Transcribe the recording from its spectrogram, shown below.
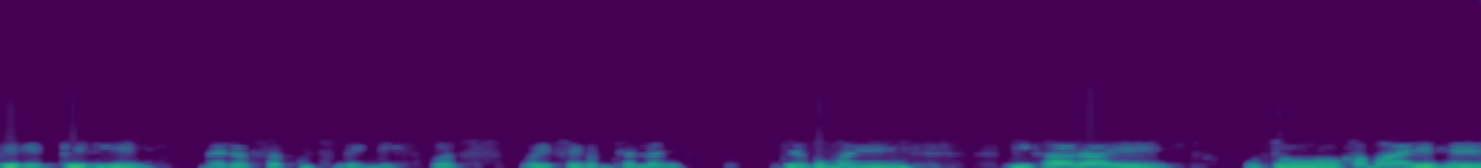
गरीब के लिए मेरा सब कुछ देंगे। बस वैसे हम चल चलाए जब मैं बिहार आए तो हम आए हैं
